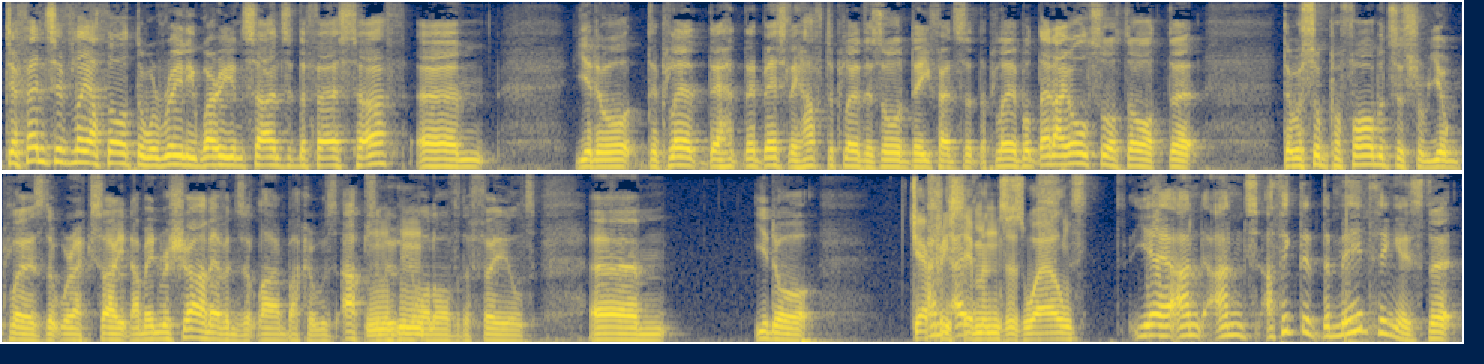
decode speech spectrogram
defensively, I thought there were really worrying signs in the first half. Um, you know, they play they they basically have to play the zone defense that they play. But then I also thought that there were some performances from young players that were exciting. I mean, Rashaan Evans at linebacker was absolutely mm-hmm. all over the field. Um, you know, Jeffrey and, Simmons and, as well. Yeah, and and I think that the main thing is that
